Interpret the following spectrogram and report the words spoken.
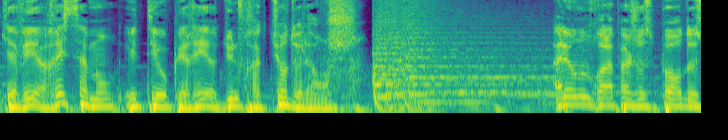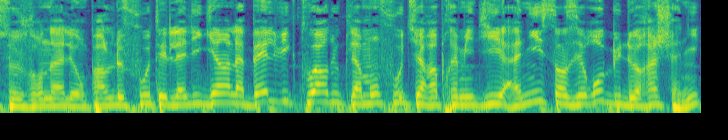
qui avait récemment été opérée d'une fracture de la hanche. Allez, on ouvre la page de sport de ce journal et on parle de foot et de la Ligue 1. La belle victoire du Clermont Foot hier après-midi à Nice 1-0, but de Rachani.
